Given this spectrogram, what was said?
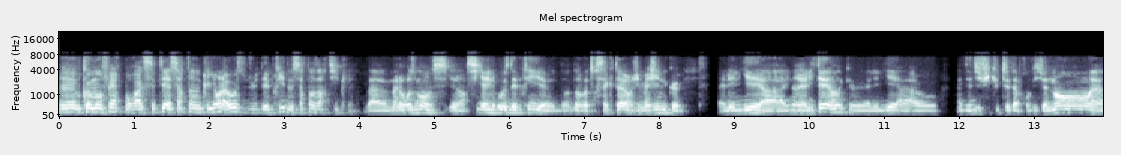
Euh, comment faire pour accepter à certains clients la hausse des prix de certains articles? Bah, Malheureusement, s'il y a une hausse des prix euh, dans votre secteur, j'imagine que elle est liée à une réalité, hein, qu'elle est liée à, des difficultés d'approvisionnement, euh,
